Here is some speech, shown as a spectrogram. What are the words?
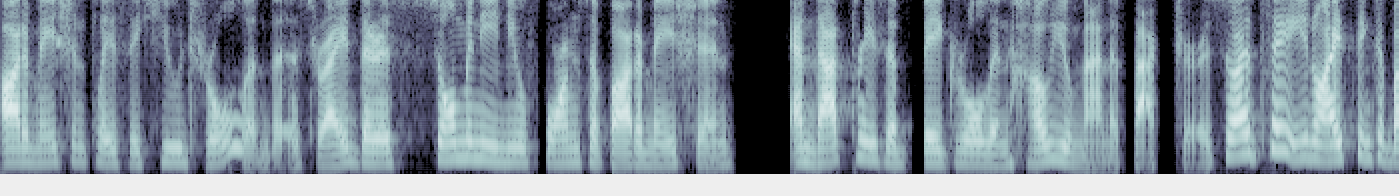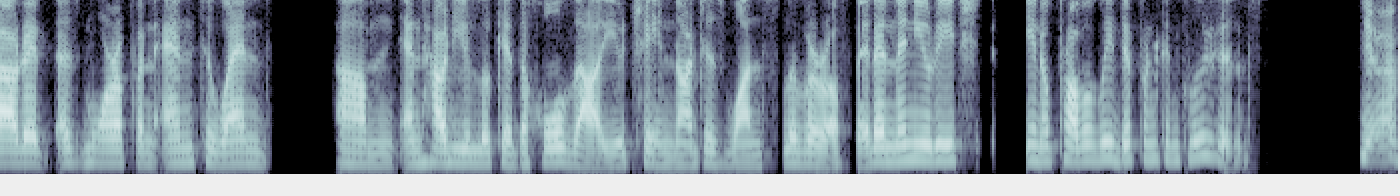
automation plays a huge role in this, right? There is so many new forms of automation and that plays a big role in how you manufacture. So I'd say, you know, I think about it as more of an end to end um, and how do you look at the whole value chain, not just one sliver of it. And then you reach, you know, probably different conclusions. Yeah.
